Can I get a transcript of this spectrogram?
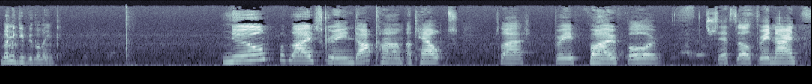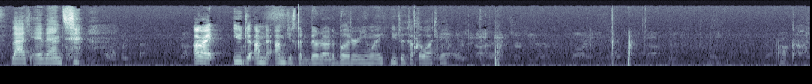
Let me give you the link. Newlivescreen.com account slash three five four six oh three nine slash events. All right, you. Ju- I'm not, I'm just gonna build out of butter anyway. You just have to watch me. Oh God.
